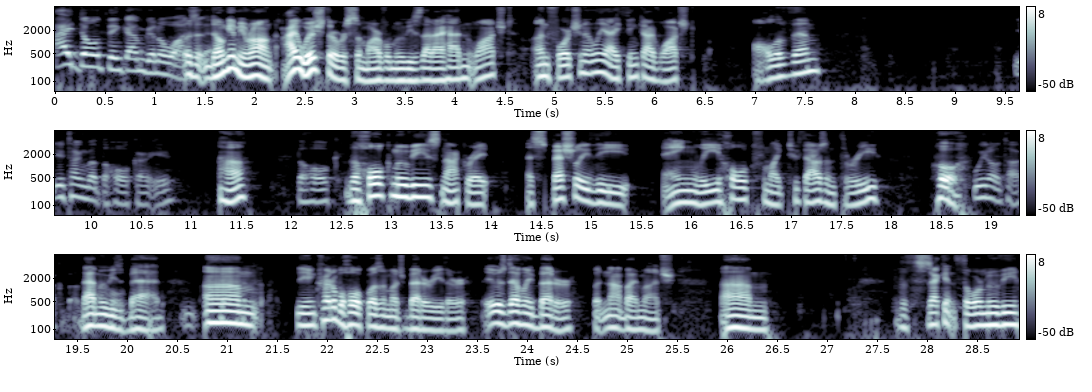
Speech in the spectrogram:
I don't think I'm gonna watch. Listen, that. don't get me wrong. I wish there were some Marvel movies that I hadn't watched. Unfortunately, I think I've watched all of them. You're talking about the Hulk, aren't you? Huh? The Hulk. The Hulk movies not great, especially the Ang Lee Hulk from like 2003. Oh, We don't talk about that the movie's Hulk. bad. Um, the Incredible Hulk wasn't much better either. It was definitely better, but not by much. Um, the second Thor movie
